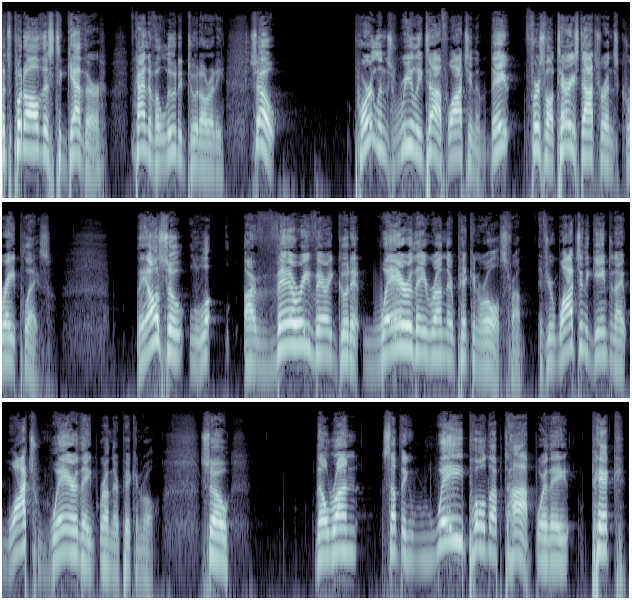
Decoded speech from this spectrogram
let's put all this together. I've kind of alluded to it already. So, Portland's really tough watching them. They first of all, Terry Stotts runs great plays. They also lo- are very, very good at where they run their pick and rolls from. If you're watching the game tonight, watch where they run their pick and roll. So they'll run something way pulled up top where they pick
